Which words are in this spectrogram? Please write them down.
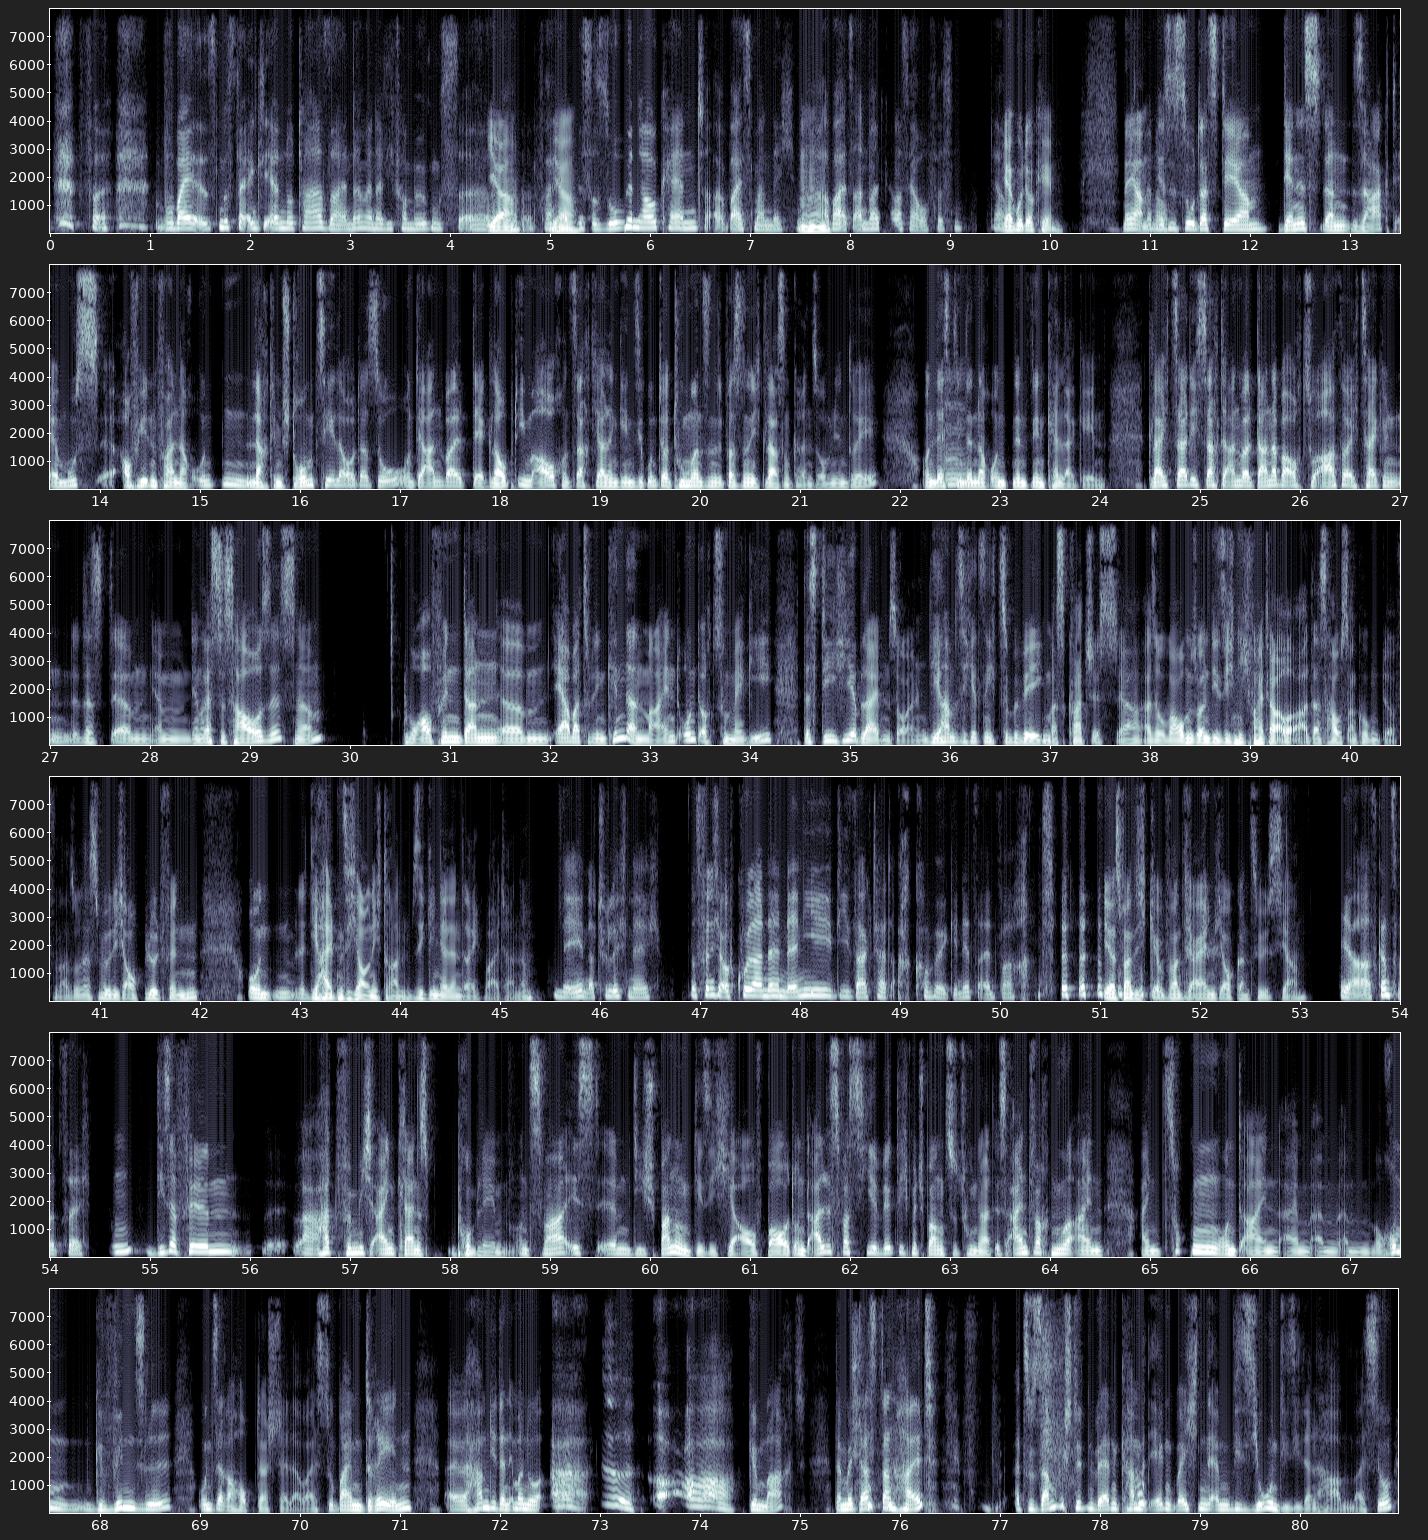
wobei es müsste eigentlich eher ein Notar sein, ne? wenn er die Vermögensverhältnisse äh, ja, ja. so genau kennt, weiß man nicht. Ne? Mhm. Aber als Anwalt kann er es ja auch wissen. Ja, ja gut, okay. Naja, genau. es ist so, dass der Dennis dann sagt, er muss äh, auf jeden Fall nach unten, nach dem Stromzähler oder so. Und der Anwalt, der glaubt ihm auch und sagt, ja, dann gehen Sie runter, tun wir was Sie nicht lassen können, so um den Dreh. Und lässt mhm. ihn dann nach unten in den Keller gehen. Gleichzeitig sagt der Anwalt dann aber auch zu Arthur, ich zeige ihm das, ähm, ähm den Rest des Hauses, ne? Woraufhin dann ähm, er aber zu den Kindern meint und auch zu Maggie, dass die hier bleiben sollen. Die haben sich jetzt nicht zu bewegen, was Quatsch ist, ja. Also warum sollen die sich nicht weiter das Haus angucken dürfen? Also das würde ich auch blöd finden. Und die halten sich ja auch nicht dran. Sie gehen ja dann direkt weiter, ne? Nee, natürlich nicht. Das finde ich auch cool an der Nanny, die sagt halt, ach komm, wir gehen jetzt einfach. ja, das fand ich, fand ich eigentlich auch ganz süß, ja. Ja, ist ganz witzig. Hm? Dieser Film äh, hat für mich ein kleines Problem. Und zwar ist ähm, die Spannung, die sich hier aufbaut und alles, was hier wirklich mit Spannung zu tun hat, ist einfach nur ein, ein Zucken und ein, ein, ein, ein Rumgewinsel unserer Hauptdarsteller. Weißt du, beim Drehen äh, haben die dann immer nur ah, äh, oh, oh, gemacht damit das dann halt zusammengeschnitten werden kann mit irgendwelchen ähm, Visionen, die sie dann haben, weißt du?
